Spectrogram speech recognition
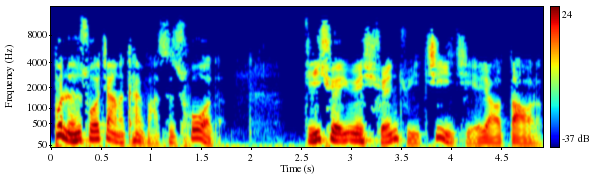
不能说这样的看法是错的。的确，因为选举季节要到了，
